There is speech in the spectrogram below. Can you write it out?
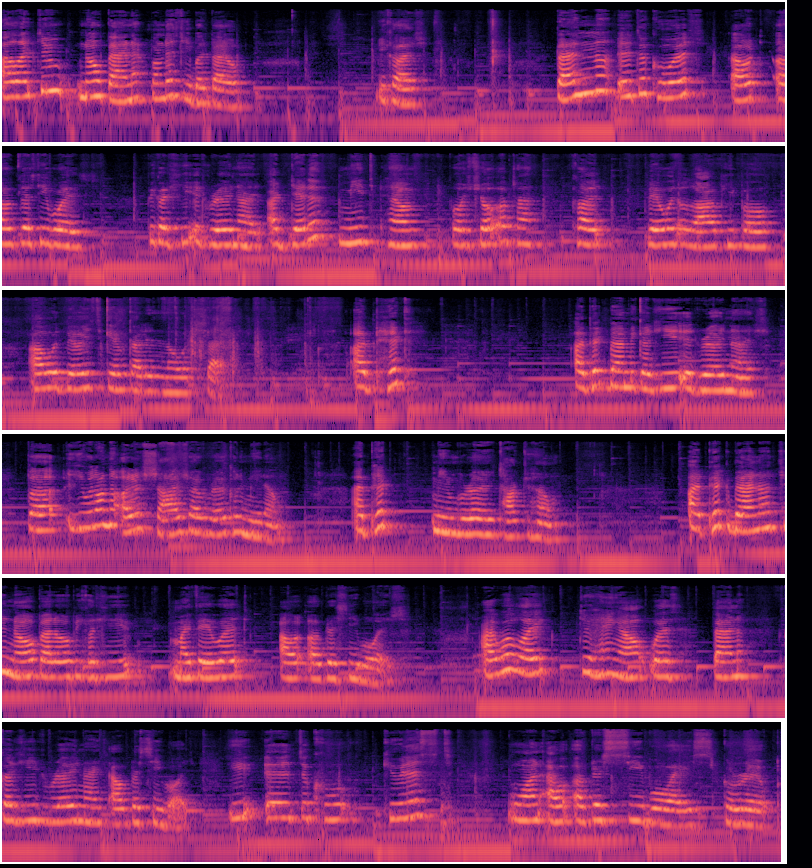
I like to know Ben from the Seabird Battle because Ben is the coolest out of the Seaboys because he is really nice. I didn't meet him for a short time because there was a lot of people. I was very scared I didn't know what to say. I picked I picked Ben because he is really nice. But he was on the other side so I really couldn't meet him. I picked me really talk to him. I picked Ben to know better because he my favorite out of the Sea Boys. I would like to hang out with Ben because he's really nice out of the Sea Boys. He is the cool, cutest one out of the Sea Boys group.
